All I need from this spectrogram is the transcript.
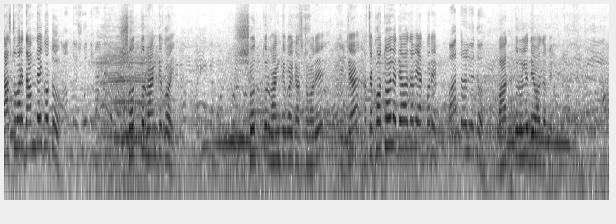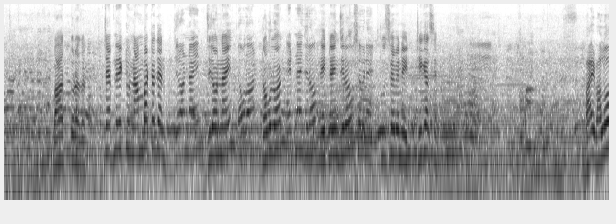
কাস্টমারের দাম দেয় কত? সত্তর ভাঙতে কয়। সত্তর ভাঙতে কয়? কাস্টমারে। এটা আচ্ছা কত হলে দেওয়া যাবে একবারে? বাহাত্তর হলে তো। বাহাত্তর হলে দেওয়া যাবে। বাহাত্তর হাজার। আচ্ছা আপনার একটু নাম্বারটা দেন। Zero nine. Zero nine. Double one. Double one. Eight nine zero. Eight nine zero. Seven eight. Two seven eight. ঠিক আছে। ভাই ভালো?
